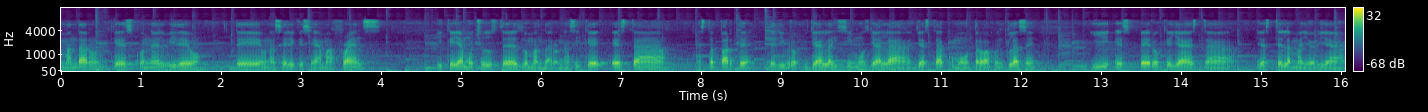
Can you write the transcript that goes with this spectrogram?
mandaron, que es con el video de una serie que se llama Friends y que ya muchos de ustedes lo mandaron. Así que esta, esta parte del libro ya la hicimos, ya, la, ya está como trabajo en clase y espero que ya, está, ya esté la mayoría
